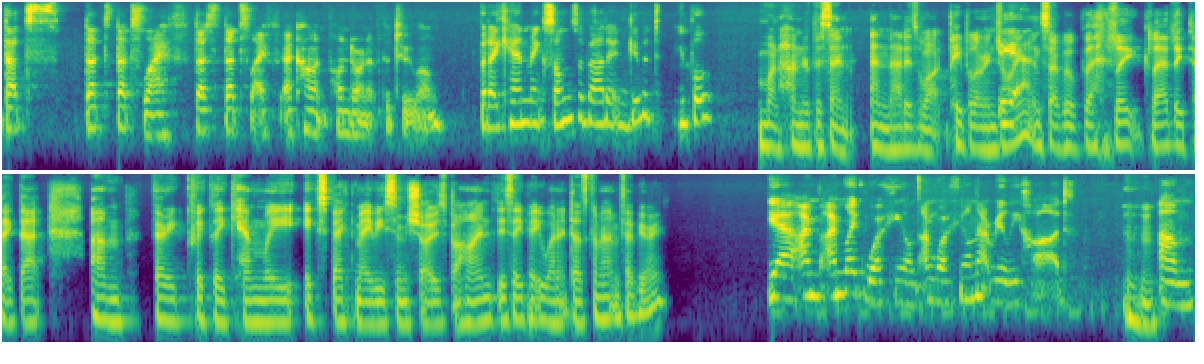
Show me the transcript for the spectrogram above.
that's that's that's life. That's that's life. I can't ponder on it for too long. But i can make songs about it and give it to people. One hundred percent, and that is what people are enjoying, Yeah. and so we'll gladly gladly take that. Um, very quickly, can we expect maybe some shows behind this EP when it does come out in February? yeah i'm i'm like working on i'm working on that really hard. Um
